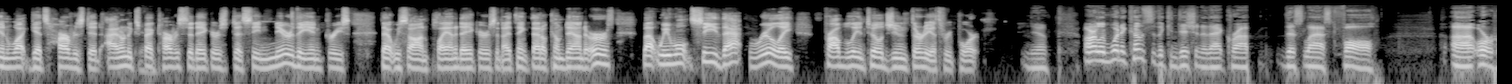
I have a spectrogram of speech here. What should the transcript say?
and what gets harvested. I don't expect yeah. harvested acres to see near the increase that we saw in planted acres. And I think that'll come down to earth, but we won't see that really probably until June 30th report. Yeah. Arlan, when it comes to the condition of that crop this last fall, uh, or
